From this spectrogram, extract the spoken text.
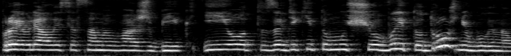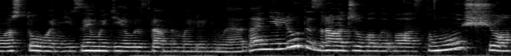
проявлялися саме в ваш бік. І от завдяки тому, що ви то дружньо були налаштовані і взаємодіяли з даними людьми, а дані люди зраджували вас, тому що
